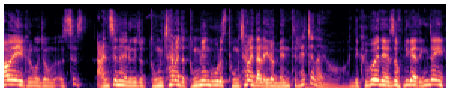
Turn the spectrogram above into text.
화웨이 그런 거 좀 안 쓰는 이런 게 좀 동참해다 동맹국으로서 동참해달라 이런 멘트를 했잖아요. 근데 그거에 대해서 우리가 굉장히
